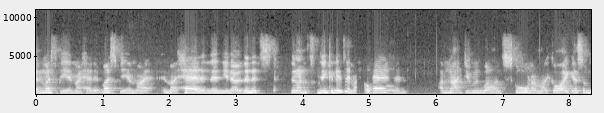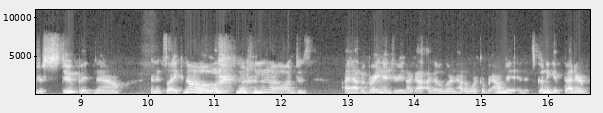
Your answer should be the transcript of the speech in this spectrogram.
it must be in my head. It must be in my in my head. And then you know, then it's then I'm thinking it's in my head, and I'm not doing well in school, and I'm like, oh, I guess I'm just stupid now. And it's like, no, no, no, no. I'm just I have a brain injury, and I got I got to learn how to work around it, and it's gonna get better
